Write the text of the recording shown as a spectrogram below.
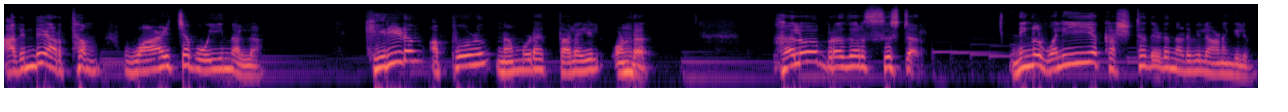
അതിന്റെ അർത്ഥം വാഴ്ച പോയി എന്നല്ല. കിരീടം അപ്പോഴും നമ്മുടെ തലയിൽ ഉണ്ട്. ഹലോ ബ്രദർ സിസ്റ്റർ നിങ്ങൾ വലിയ കഷ്ടതയുടെ നടുവിലാണെങ്കിലും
